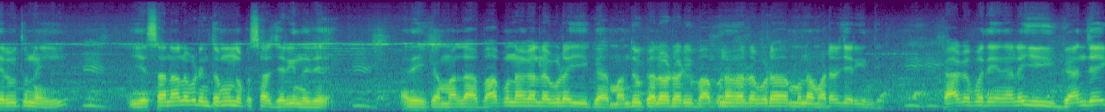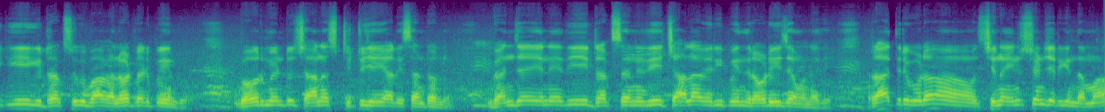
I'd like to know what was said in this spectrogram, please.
జరుగుతున్నాయి. ఈ ఎస్ఆర్నాలో కూడా ఇంతకుముందు ఒకసారి జరిగింది అదే అది ఇక మళ్ళా బాపు నగర్లో కూడా ఈ మందు కలవడి బాపు నగర్లో కూడా మొన్న మర్డర్ జరిగింది. కాకపోతే ఏంటంటే ఈ గంజాయికి డ్రగ్స్ బాగా అలవాటు పడిపోయిండ్రు. గవర్నమెంట్ చాలా స్ట్రిక్ట్ చేయాలి సంటోళ్ళు గంజాయి అనేది డ్రగ్స్ అనేది చాలా పెరిగిపోయింది రౌడీజం అనేది. రాత్రి కూడా చిన్న ఇన్సిడెంట్ జరిగిందమ్మా.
